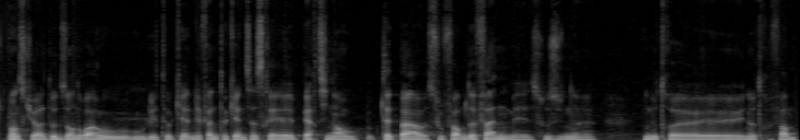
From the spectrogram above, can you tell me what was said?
tu penses qu'il y aura d'autres endroits où, les tokens, les fan tokens, ça serait pertinent ou peut-être pas sous forme de fan, mais sous une, autre, euh, forme?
